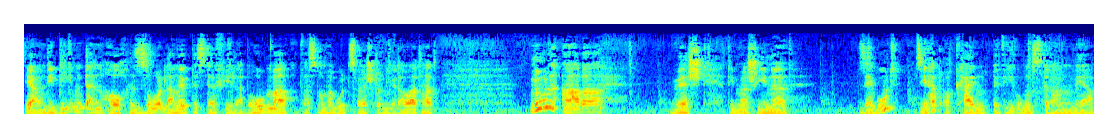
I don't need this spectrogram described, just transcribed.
Ja, und die blieben dann auch so lange, bis der Fehler behoben war, was nochmal gut zwei Stunden gedauert hat. Nun aber wäscht die Maschine sehr gut. Sie hat auch keinen Bewegungsdrang mehr.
